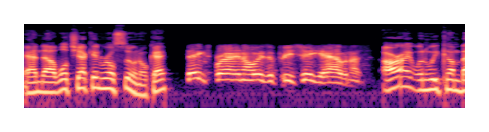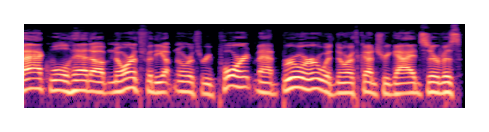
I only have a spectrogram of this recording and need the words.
And uh, we'll check in real soon, okay? Thanks, Brian. Always appreciate you having us. All right. When we come back, we'll head up north for the Up North Report. Matt Brewer with North Country Guide Service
